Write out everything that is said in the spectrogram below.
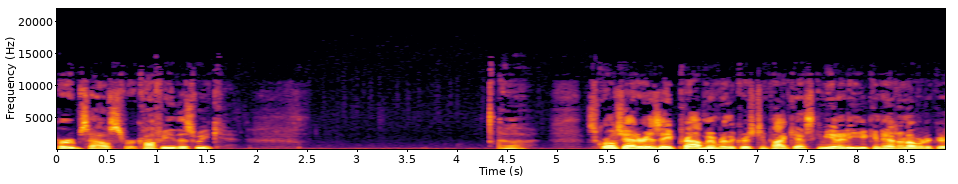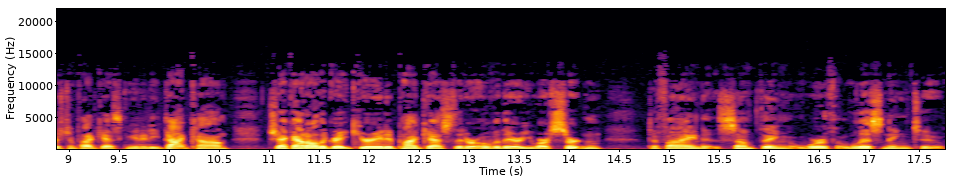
Herb's House for coffee this week. Uh, Squirrel Chatter is a proud member of the Christian Podcast community. You can head on over to ChristianPodcastCommunity.com. Check out all the great curated podcasts that are over there. You are certain to find something worth listening to.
